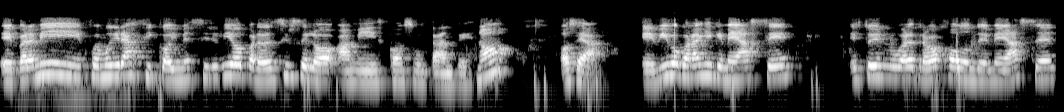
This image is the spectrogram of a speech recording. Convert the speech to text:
eh, para mí fue muy gráfico y me sirvió para decírselo a mis consultantes, ¿no? O sea, eh, vivo con alguien que me hace, estoy en un lugar de trabajo donde me hacen,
